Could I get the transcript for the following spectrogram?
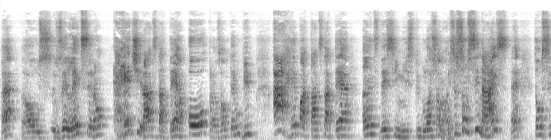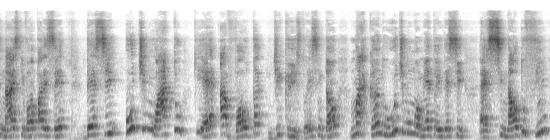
é, os, os eleitos serão retirados da terra, ou, para usar o termo bíblico, arrebatados da terra antes desse início tribulacional. Esses são sinais, né? Então, sinais que vão aparecer desse último ato que é a volta de Cristo. Esse então marcando o último momento aí desse é, sinal do fim.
